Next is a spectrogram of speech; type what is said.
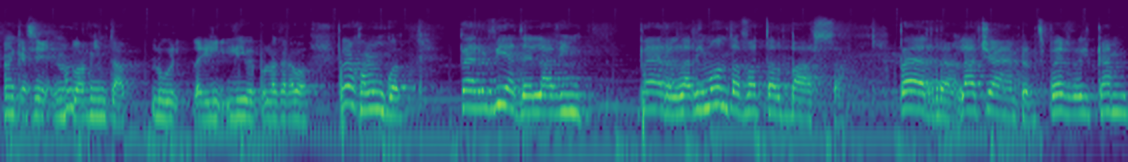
Anche se non l'ha vinta lui, il Liverpool, la Carabao. Però comunque, per via della vin- per la rimonta fatta al Barça, per la Champions, per il, cam-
